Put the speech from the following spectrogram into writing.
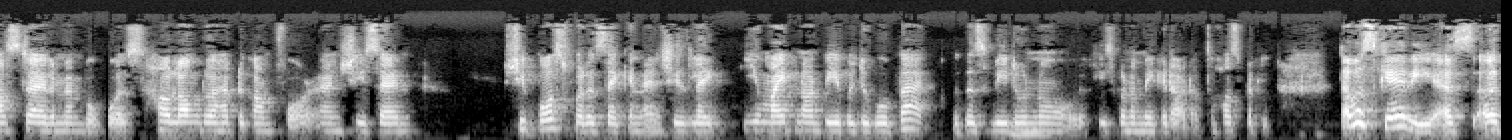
asked her i remember was how long do i have to come for? And she said she paused for a second and she's like, You might not be able to go back because we don't know if he's going to make it out of the hospital. That was scary. As a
